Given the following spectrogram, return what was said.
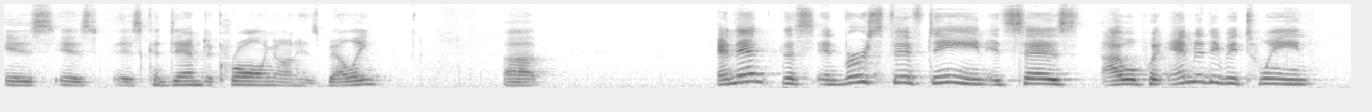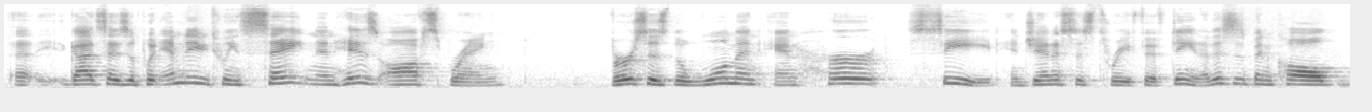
is is is condemned to crawling on his belly. Uh, and then this in verse 15 it says, "I will put enmity between." Uh, God says, "He'll put enmity between Satan and his offspring, versus the woman and her seed." In Genesis 3:15. Now this has been called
